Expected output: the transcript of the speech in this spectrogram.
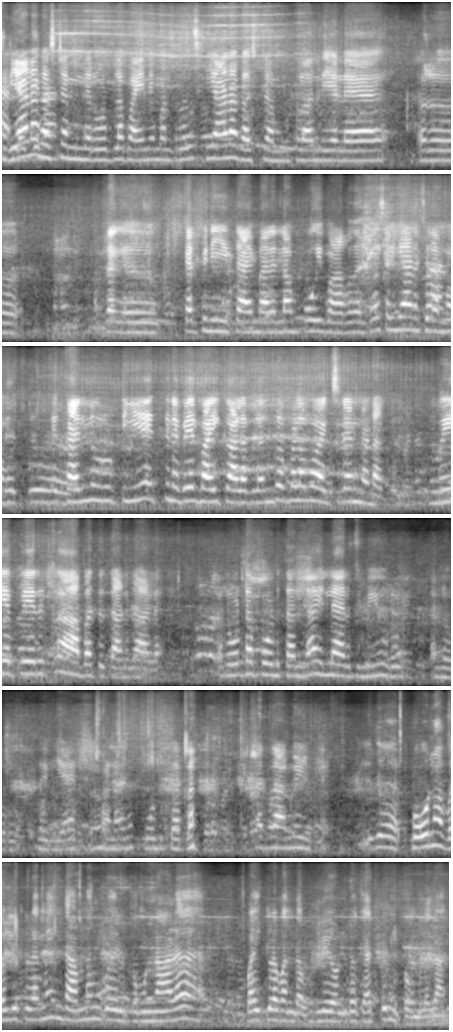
சரியான கஷ்டம் இந்த ரோட்ல பயணம் பண்றது. சரியான கஷ்டம். குழந்தையில ஒரு கர்ப்பிணி எல்லாம் போய் வர்றதுன்ற சரியான சிரமம். கல் உருட்டியே இத்தனை பேர் பைக் அளவுல இருந்து எவ்வளவோ ஆக்சிடென்ட் நடக்குது. நிறைய பேருக்கு ஆபத்து தான் இதால. ரோட்டை போட்டு தந்தா எல்லாருக்குமே ஒரு நல்ல ஒரு சரியா இருக்கும். ஆனால் போட்டு தர்றாங்க தர்றாங்க இல்லை. இது போன வெள்ளிக்கிழமை இந்த அம்மன் கோயிலுக்கு முன்னால் பைக்கில் வந்த பிள்ளை ஒன்று கர்ப்பிணி பொம்பளை தான்.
